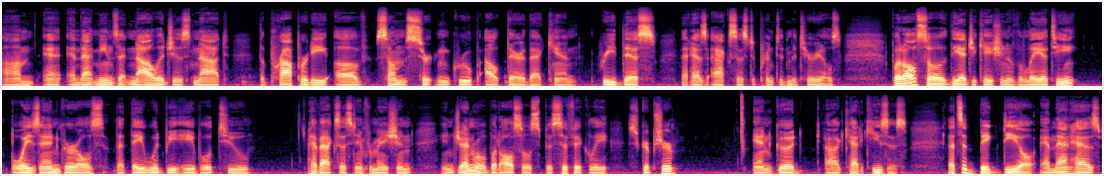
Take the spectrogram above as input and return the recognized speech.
Um, and, and that means that knowledge is not the property of some certain group out there that can read this, that has access to printed materials, but also the education of the laity, boys and girls, that they would be able to have access to information in general, but also specifically scripture and good uh, catechesis. That's a big deal, and that has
